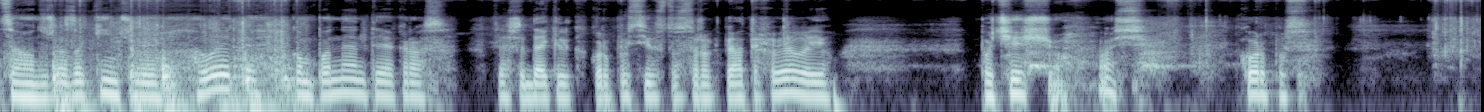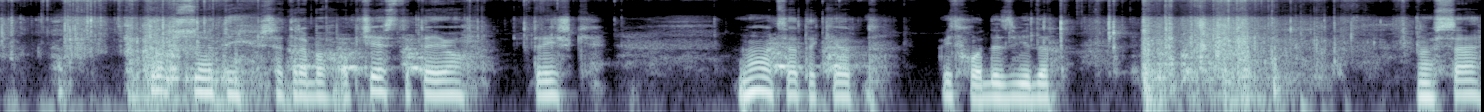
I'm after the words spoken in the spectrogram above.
Це от вже закінчую лити, компоненти якраз. Це ще декілька корпусів 145-х вилею. Почищу. Ось корпус 300 Ще треба обчистити його трішки. Ну, це такі от відходи з відер. Ну все,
